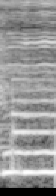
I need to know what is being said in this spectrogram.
Who?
